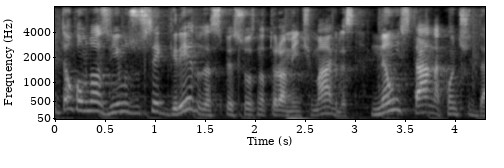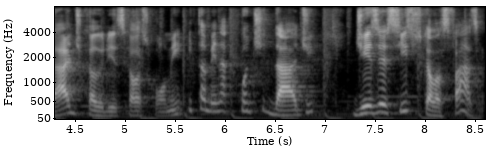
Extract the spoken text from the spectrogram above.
Então, como nós vimos, o segredo das pessoas naturalmente magras não está na quantidade de calorias que elas comem e também na quantidade de exercícios que elas fazem,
